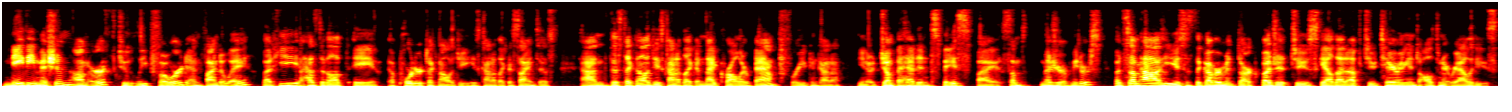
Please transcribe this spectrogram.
Navy mission on Earth to leap forward and find a way, but he has developed a, a porter technology. He's kind of like a scientist, and this technology is kind of like a nightcrawler BAMF, where you can kind of you know jump ahead in space by some measure of meters. But somehow he uses the government dark budget to scale that up to tearing into alternate realities.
